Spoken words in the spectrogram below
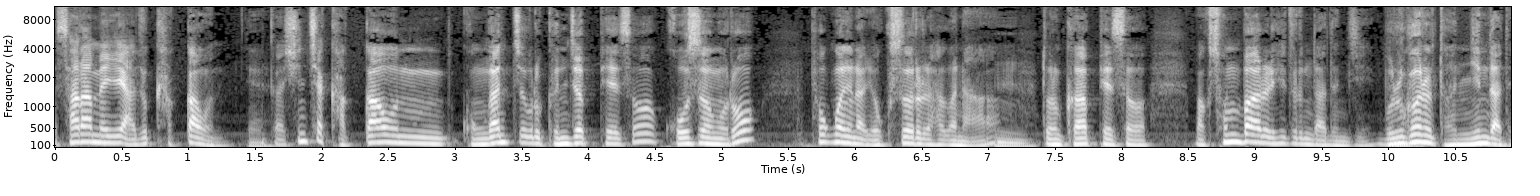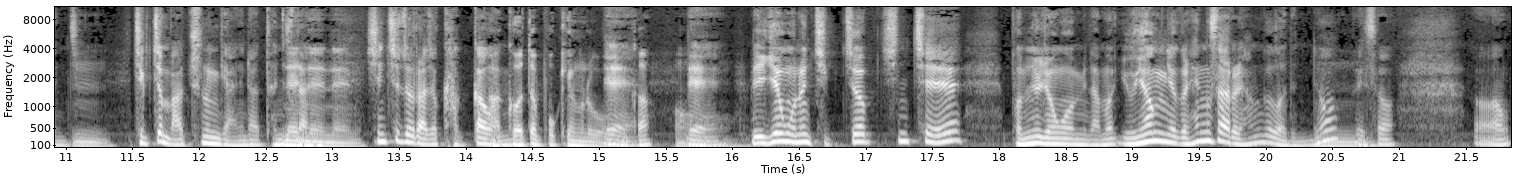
사람에게 아주 가까운, 예. 그러니까 신체 가까운 공간적으로 근접해서 고성으로 폭언이나 욕설을 하거나 음. 또는 그 앞에서 막 손발을 휘두른다든지 물건을 던진다든지 음. 직접 맞추는 게 아니라 던진다든지 네네네. 신체적으로 아주 가까운. 아 그것도 폭행으로 네. 봅니까? 어. 네. 근데 이 경우는 직접 신체에 법률 용어입니다만 유형력을 행사를 한 거거든요. 음. 그래서 어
